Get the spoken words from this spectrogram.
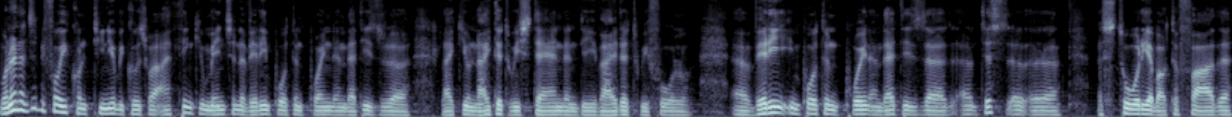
Molana, just before you continue, because well, I think you mentioned a very important point, and that is uh, like united we stand and divided we fall. A very important point, and that is uh, uh, just uh, uh, a story about a father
